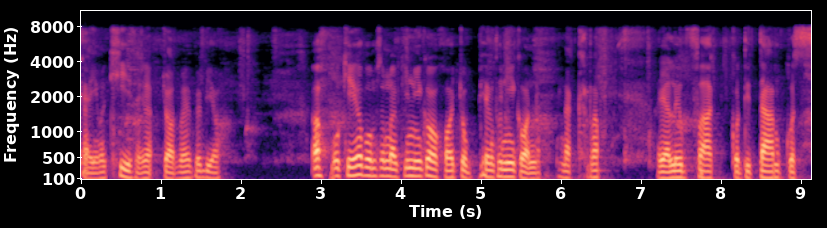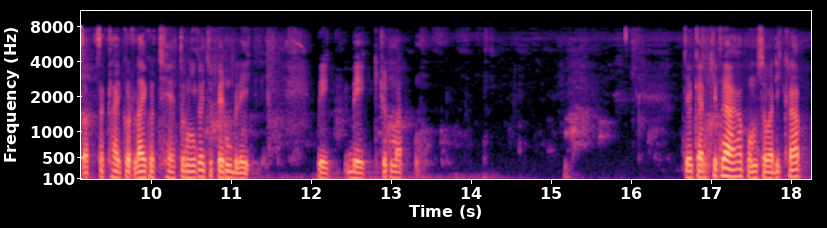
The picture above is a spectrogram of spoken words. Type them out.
ไก่มาขี้ใส่ล้วจอดไว้แป๊บเดียว เอาโอเคครับผมสำหรับคลิปนี้ก็ขอจบเพียงเท่านี้ก่อนนะครับ อย่าลืมฝากกดติดตามกด subscribe กดไลค์กดแชร์ตรงนี้ก็จะเป็นเบรกเบรกเบรกจุดมัด เจอกันคลิปหน้าครับผมสวัสดีครับ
